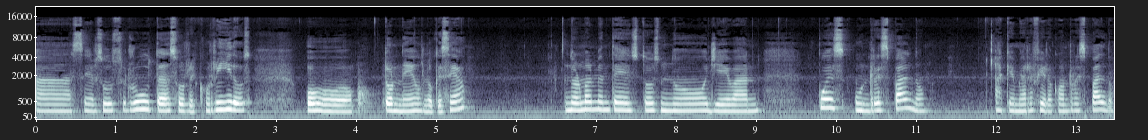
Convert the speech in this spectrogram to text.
a hacer sus rutas o recorridos o torneos, lo que sea, normalmente estos no llevan pues un respaldo. ¿A qué me refiero con respaldo?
